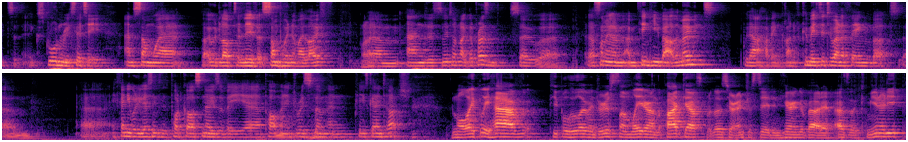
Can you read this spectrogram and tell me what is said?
it's an extraordinary city and somewhere that I would love to live at some point in my life. Right. Um, and there's no time like the present, so uh, that's something I'm, I'm thinking about at the moment without having kind of committed to anything. But um, uh, if anybody listening to the podcast knows of a uh, apartment in Jerusalem, then please get in touch. And we'll likely have people who live in Jerusalem later on the podcast for those who are interested in hearing about it as a community.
